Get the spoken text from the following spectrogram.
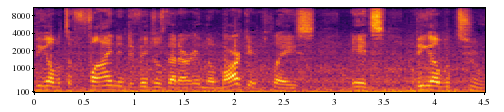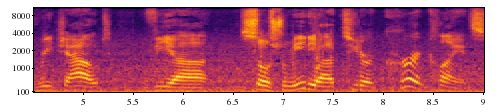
being able to find individuals that are in the marketplace. It's being able to reach out via social media to your current clients.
